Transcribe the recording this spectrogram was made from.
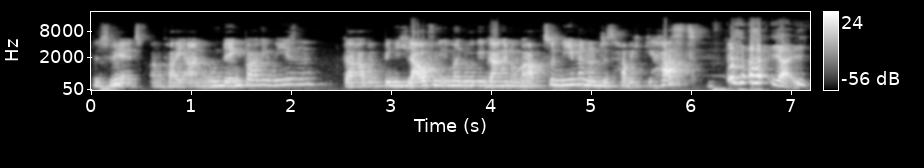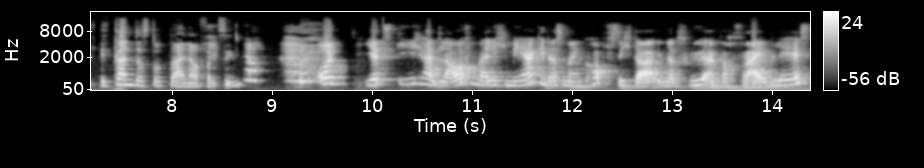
Das mhm. wäre jetzt vor ein paar Jahren undenkbar gewesen. Da bin ich laufen immer nur gegangen, um abzunehmen und das habe ich gehasst. ja, ich, ich kann das total nachvollziehen. Ja. Und jetzt gehe ich halt laufen, weil ich merke, dass mein Kopf sich da in der Früh einfach frei bläst,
